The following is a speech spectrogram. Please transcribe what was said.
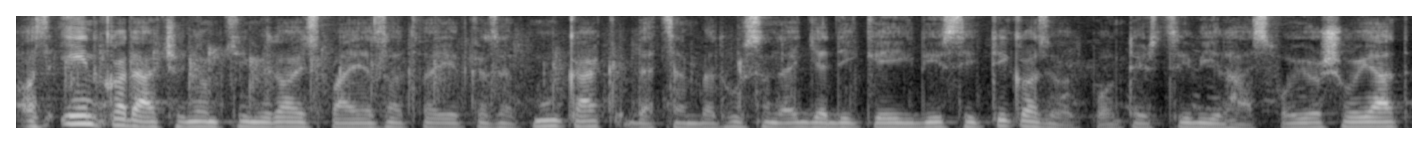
Az Én Karácsonyom című rajzpályázatra érkezett munkák december 21-ig díszítik a Zöldpont és Civilház folyosóját,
